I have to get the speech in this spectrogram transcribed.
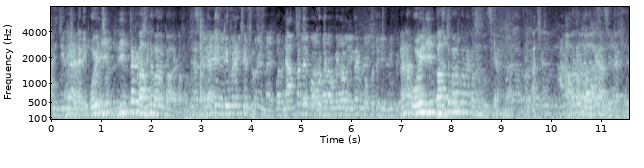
আইনজীবী সেটা রিট ওই রিটটাকে বাস্তবায়ন করার কথা বলছি। That is different issues. মানে আপনাদের পক্ষ থেকে অভিভাবকদের পক্ষ থেকে। না না ওই রিট বাস্তবায়ন করার কথা বলছি আমরা। আচ্ছা। আমাদের দফায় আছে দেখেন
